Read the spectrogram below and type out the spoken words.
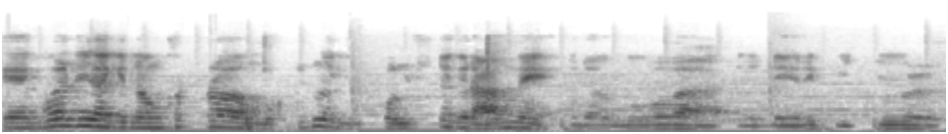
kayak gue lagi nongkrong, waktu itu lagi kondisinya lagi rame, ada gue, ada Derry, Pijul,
